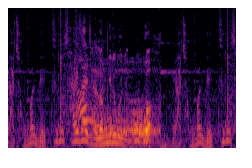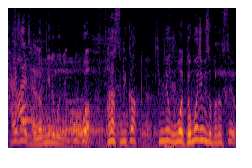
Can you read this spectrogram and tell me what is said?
야, 정말 네트를 살살 잘 넘기는군요. 우와. 야, 정말 네트를 살살 잘 넘기는군요. 우와. 받았습니까? 김용현. 우와, 넘어지면서 받았어요.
